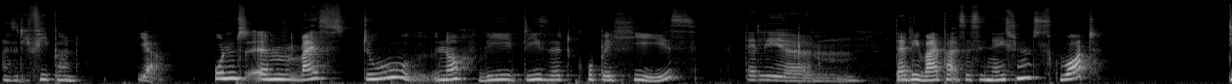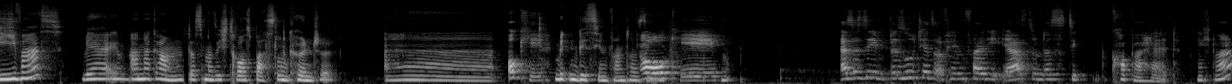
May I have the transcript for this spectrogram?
Also die Vipern. Ja. Und ähm, weißt du noch, wie diese Gruppe hieß? Deadly, ähm, Deadly Viper Assassination Squad? Divas wäre ein Anagramm, das man sich draus basteln könnte. ah, okay. Mit ein bisschen Fantasie. Okay. Also sie besucht jetzt auf jeden Fall die erste und das ist die Copperhead, nicht wahr?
